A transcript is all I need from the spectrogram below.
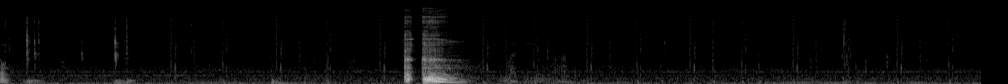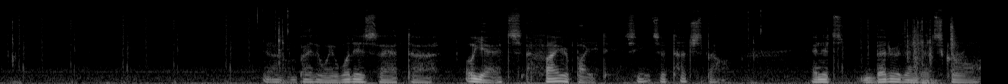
Oh. What do you want? Uh, by the way, what that? Uh, oh yeah, it's a fire bite. See, it's a touch spell. And it's better than that scroll.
